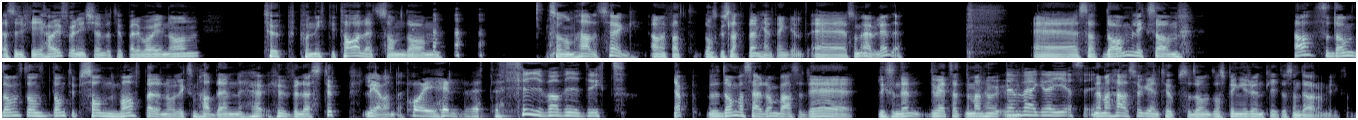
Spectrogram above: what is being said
alltså det har ju funnits kända tuppar. Det var ju någon tupp på 90-talet som de, som de halshögg, ja, men för att de skulle slakta den helt enkelt, eh, som överlevde. Eh, så att de liksom, ja så de, de, de, de typ sondmatade den och liksom hade en hu- huvudlös tupp levande. Vad i helvete? Fy vad vidrigt. Japp, de var så här, de bara alltså det liksom den, du vet så att när man, Den vägrar ge sig. när man halshugger en tupp så de, de springer runt lite och sen dör de. Liksom.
